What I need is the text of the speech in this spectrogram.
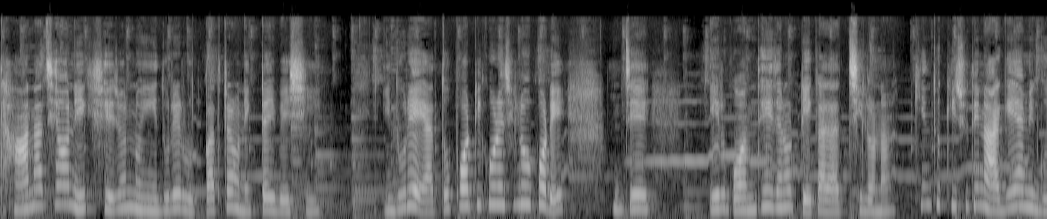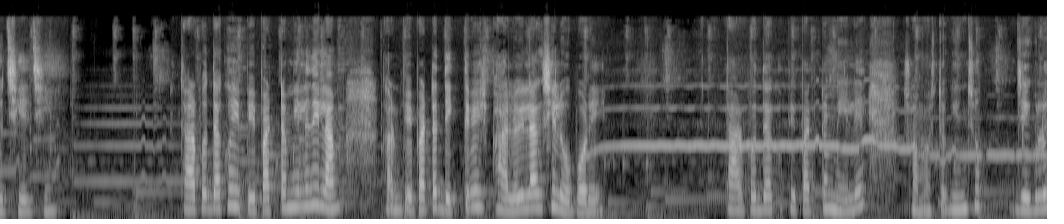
ধান আছে অনেক, সেজন্য ইঁদুরের উৎপাতটা অনেকটাই বেশি। ইঁদুরে এত পটি করেছিল উপরে যে এর গন্ধেই যেন টেকা যাচ্ছিল না, কিন্তু কিছুদিন আগে আমি গুছিয়েছি। তারপর দেখো এই পেপারটা মেলে দিলাম, কারণ পেপারটা দেখতে বেশ ভালোই লাগছিল ওপরে তারপর দেখো পেপারটা মেলে সমস্ত কিছু যেগুলো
